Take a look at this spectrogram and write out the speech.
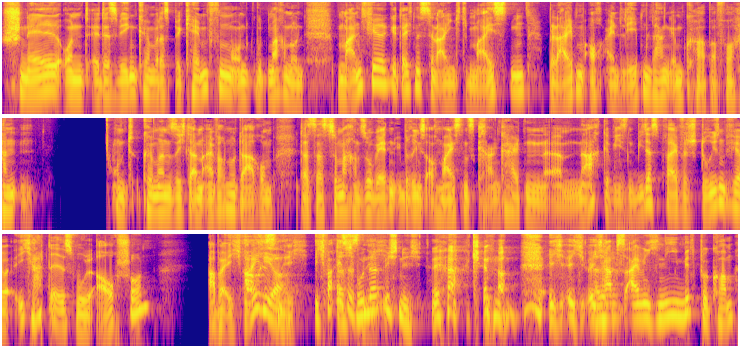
schnell und äh, deswegen können wir das bekämpfen und gut machen. Und manche Gedächtniszellen, eigentlich die meisten, bleiben auch ein Leben lang im Körper vorhanden und kümmern sich dann einfach nur darum, dass das zu machen. So werden übrigens auch meistens Krankheiten ähm, nachgewiesen, wie das pfeifische Drüsenfieber. Ich hatte es wohl auch schon. Aber ich weiß Ach ja, es nicht. Ich weiß das es wundert nicht. mich nicht. Ja, genau. Ich, ich, ich also, habe es eigentlich nie mitbekommen,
